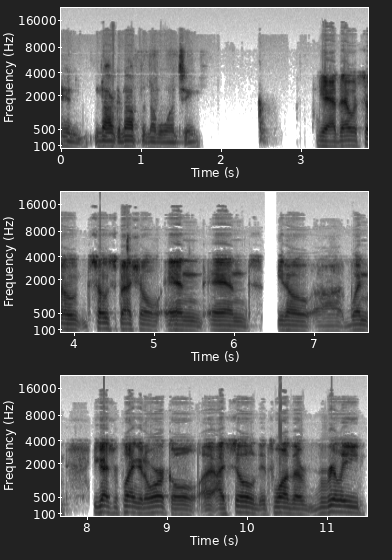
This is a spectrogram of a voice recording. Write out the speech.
and knocking off the number one team. Yeah, that was so so special, and and you know uh, when you guys were playing at Oracle, I, I still it's one of the really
